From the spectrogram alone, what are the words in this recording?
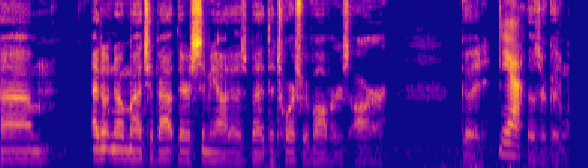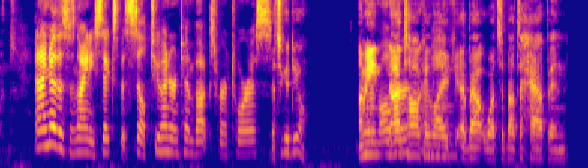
Um, I don't know much about their semi-autos, but the Taurus revolvers are good. Yeah. Those are good ones. And I know this was 96, but still 210 bucks for a Taurus. That's a good deal. I mean, Revolver, not talking I like about what's about to happen,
